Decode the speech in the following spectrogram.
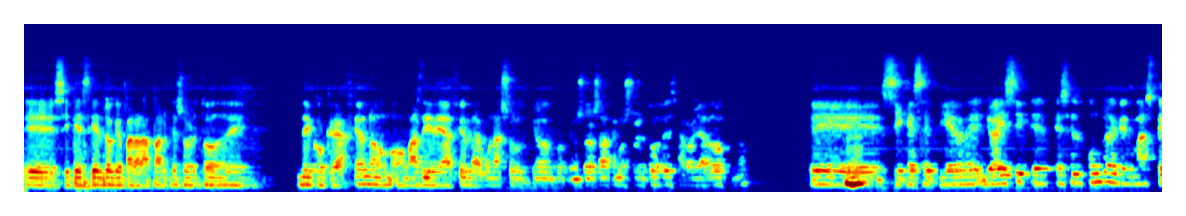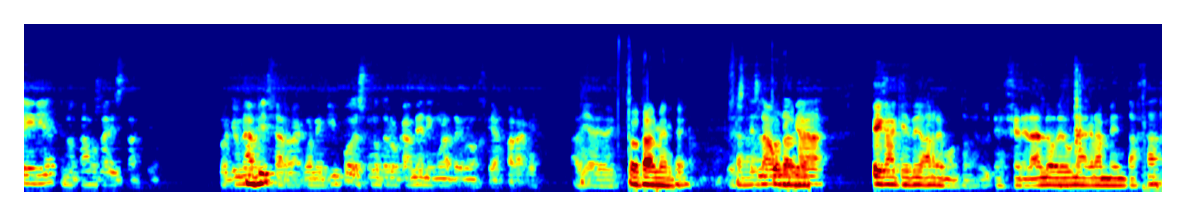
Eh, sí que es cierto que para la parte sobre todo de, de co-creación o, o, más de ideación de alguna solución, porque nosotros hacemos sobre todo desarrollador, ¿no? Eh, sí que se pierde. Yo ahí sí que es el punto en el que más te diría que notamos la distancia. Porque una pizarra con equipo, eso no te lo cambia ninguna tecnología para mí, a día de hoy. Totalmente. es la única pega que veo a remoto. En general lo veo una gran ventaja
